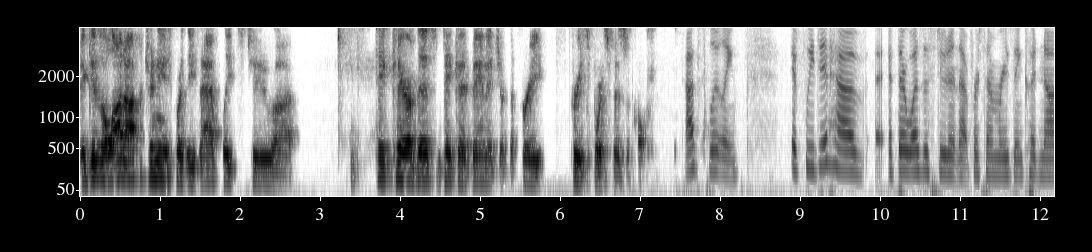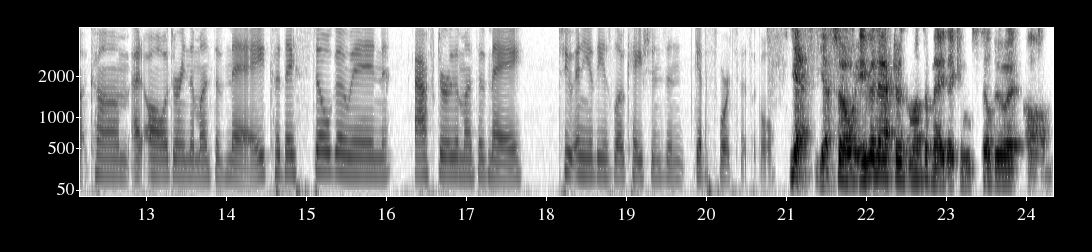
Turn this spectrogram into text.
it gives a lot of opportunities for these athletes to uh, take care of this and take advantage of the free free sports physical. Absolutely. If we did have, if there was a student that for some reason could not come at all during the month of May, could they still go in after the month of May to any of these locations and get a sports physical? Yes, yes. So even after the month of May, they can still do it. Um,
